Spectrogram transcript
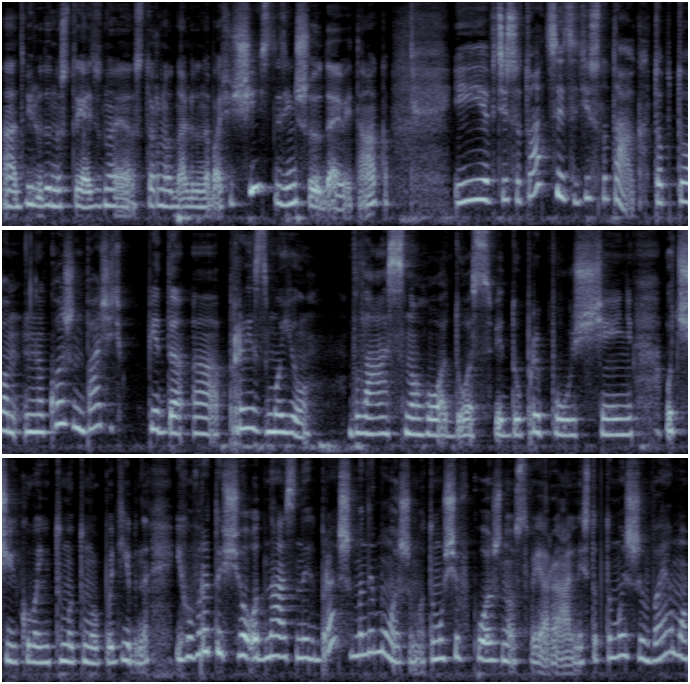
е, дві людини стоять з одної сторони, одна людина бачить 6, з іншої 9. Так? І в цій ситуації це дійсно так. Тобто кожен бачить під е, призмою. Власного досвіду, припущень, очікувань, тому тому подібне. І говорити, що одна з них бреше, ми не можемо, тому що в кожного своя реальність. Тобто ми живемо,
